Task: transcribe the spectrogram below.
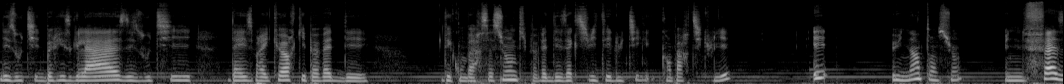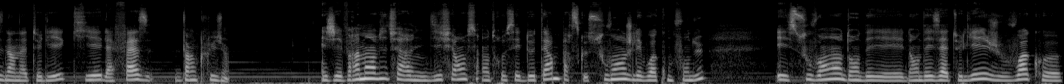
des outils de brise-glace, des outils d'icebreaker qui peuvent être des, des conversations, qui peuvent être des activités ludiques en particulier, et une intention, une phase d'un atelier qui est la phase d'inclusion. Et j'ai vraiment envie de faire une différence entre ces deux termes parce que souvent je les vois confondus et souvent, dans des, dans des ateliers, je vois que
